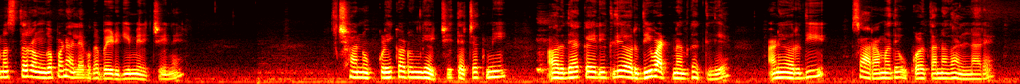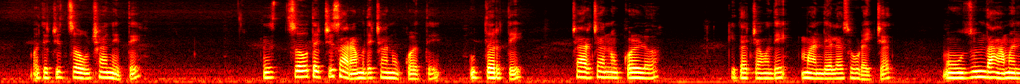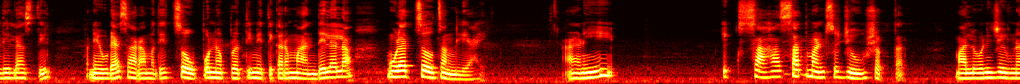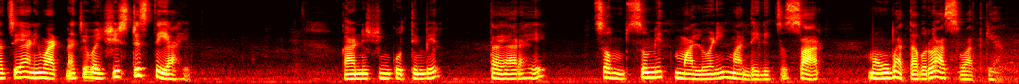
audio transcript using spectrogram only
मस्त रंग पण आला बघा बेडगी मिरचीने. छान उकळी काढून घ्यायची. त्याच्यात मी अर्ध्या कैरीतली अर्धी वाटणात घातली आहे आणि अर्धी सारामध्ये उकळताना घालणार आहे. मग त्याची चव छान येते. चव त्याची सारामध्ये छान उकळते. उतरते. चार छान उकळलं की त्याच्यामध्ये मांद्याला सोडायच्यात. मोजून दहा मांदेल्या असतील पण एवढ्या सारामध्ये चव पण अप्रतिम येते कारण मांदेल्याला मुळात चव चांगली आहे. आणि एक सहा सात माणसं जेवू शकतात. मालवणी जेवणाचे आणि वाटणाचे वैशिष्ट्यच ते आहे. गार्निशिंग कोथिंबीर तयार आहे. चमचमीत मालवणी मांदेलीचं सार मऊ भाताबरोबर आस्वाद घ्या.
